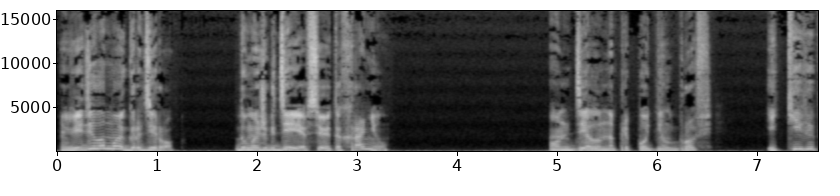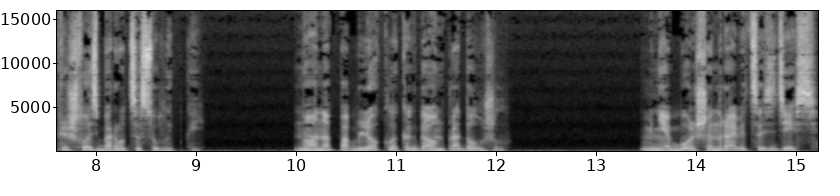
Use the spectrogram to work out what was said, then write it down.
Видела мой гардероб? Думаешь, где я все это храню?» Он деланно приподнял бровь, и Киви пришлось бороться с улыбкой. Но она поблекла, когда он продолжил. «Мне больше нравится здесь.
